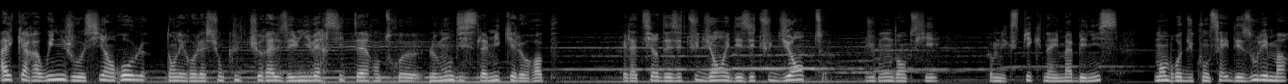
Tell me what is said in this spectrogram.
Al-Karawin joue aussi un rôle dans les relations culturelles et universitaires entre le monde islamique et l'Europe. Elle attire des étudiants et des étudiantes du monde entier, comme l'explique Naïma Benis, membre du conseil des oulémas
